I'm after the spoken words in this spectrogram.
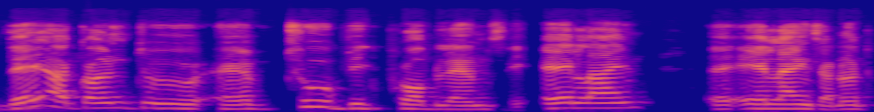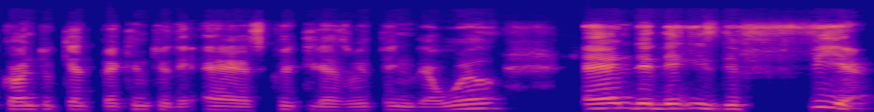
they are going to have two big problems. The airline, uh, airlines are not going to get back into the air as quickly as we think they will. And there is the fear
